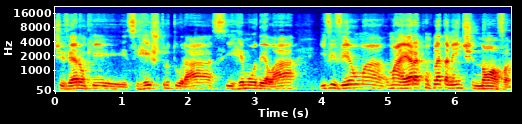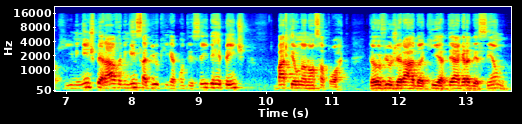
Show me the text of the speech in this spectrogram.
tiveram que se reestruturar, se remodelar e viver uma, uma era completamente nova, que ninguém esperava, ninguém sabia o que ia acontecer e de repente bateu na nossa porta. Então eu vi o Gerardo aqui até agradecendo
